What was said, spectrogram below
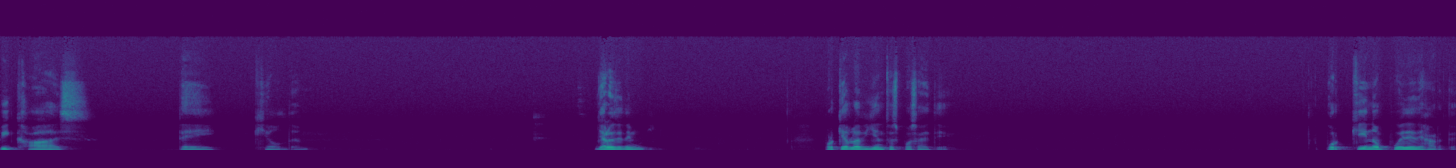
Because they killed them. ¿Ya lo entendimos? ¿Por qué habla bien tu esposa de ti? ¿Por qué no puede dejarte?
